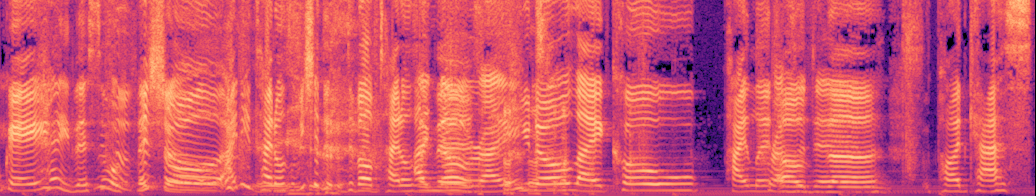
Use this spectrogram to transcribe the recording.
okay. Hey, they're This so is official. I need titles. We should develop titles I know, this. right? You know, like co-pilot of the President. Podcast.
